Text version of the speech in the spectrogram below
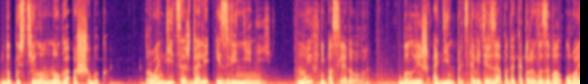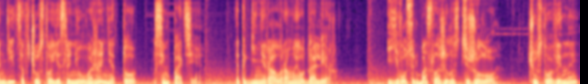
допустила много ошибок». Руандийцы ждали извинений, но их не последовало. Был лишь один представитель Запада, который вызывал у руандийцев чувство, если не уважения, то симпатии. Это генерал Ромео Далер. Его судьба сложилась тяжело. Чувство вины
